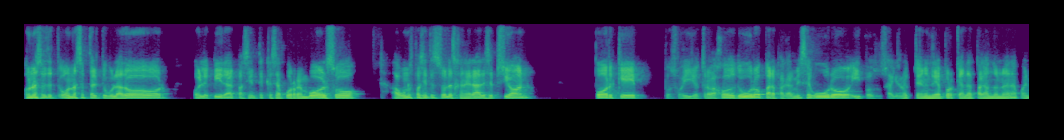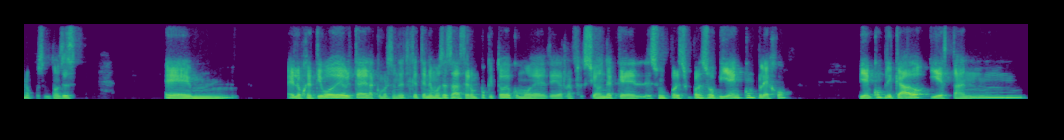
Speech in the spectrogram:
o no, acepta, o no acepta el tubulador, o le pida al paciente que sea por reembolso. A algunos pacientes eso les genera decepción porque pues oye, yo trabajo duro para pagar mi seguro y pues, o sea, yo no tendría por qué andar pagando nada. Bueno, pues entonces, em, el objetivo de ahorita de la conversación que tenemos es hacer un poquito de, como de, reflexión de que es un, es un, proceso bien complejo, bien complicado y están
